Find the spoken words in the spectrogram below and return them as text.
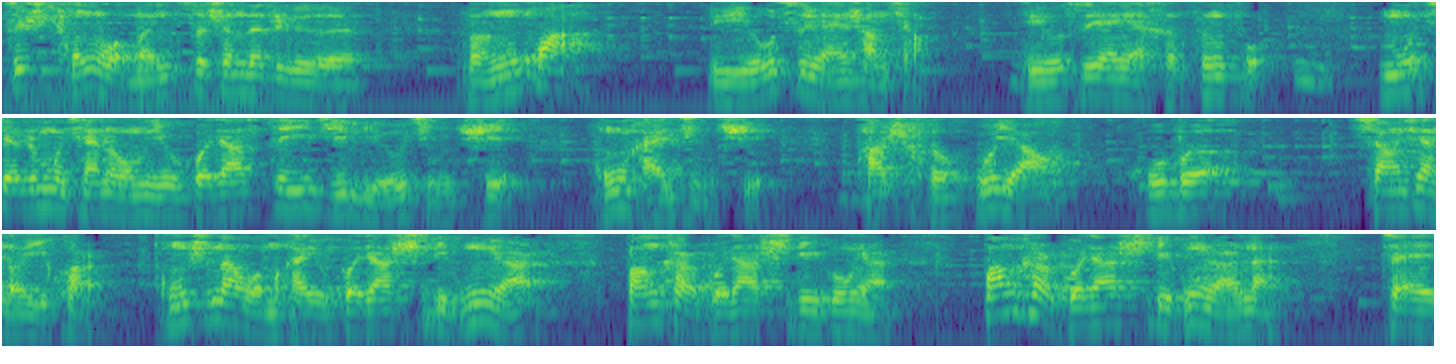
这是从我们自身的这个文化旅游资源上讲，旅游资源也很丰富。嗯，目截至目前呢，我们有国家四 A 级旅游景区红海景区，它是和胡杨、湖泊镶嵌到一块儿。同时呢，我们还有国家湿地公园邦克尔国家湿地公园。邦克尔国家湿地公园呢，在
